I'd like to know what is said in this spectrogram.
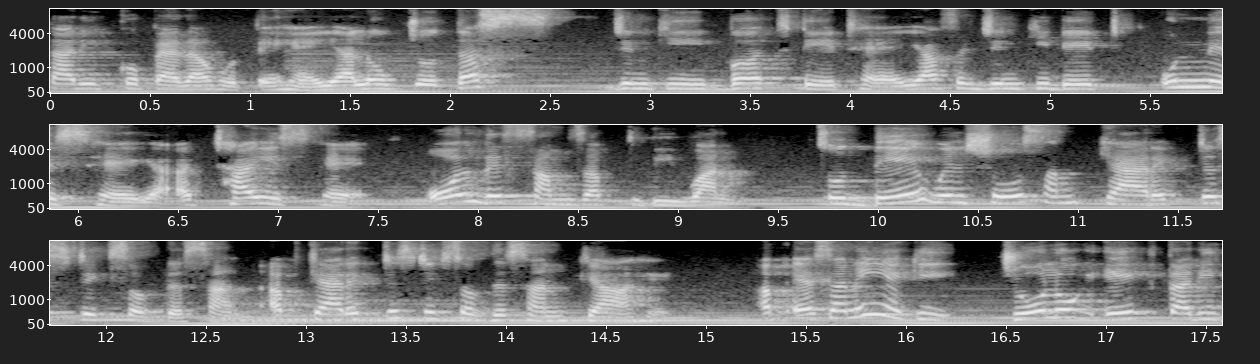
तारीख को पैदा होते हैं या लोग जो दस जिनकी बर्थ डेट है या फिर जिनकी डेट 19 है या 28 है all this sums up to be one so they will show some characteristics of the sun अब कैरेक्टरिस्टिक्स ऑफ़ द सन क्या है? अब ऐसा नहीं है कि जो लोग एक तारीख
